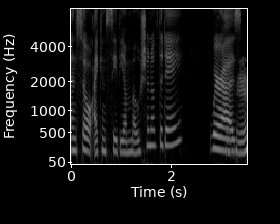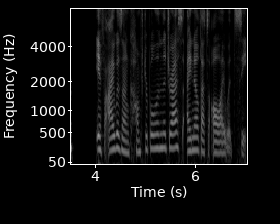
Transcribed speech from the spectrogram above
and so I can see the emotion of the day. Whereas Mhm. if I was uncomfortable in the dress, I know that's all I would see.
